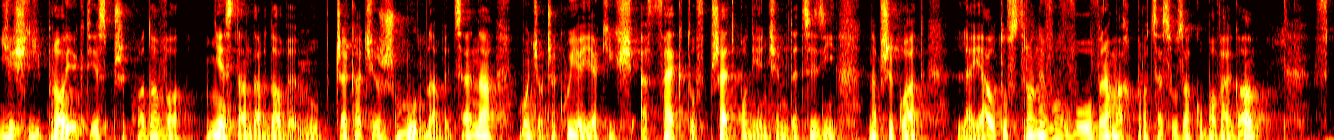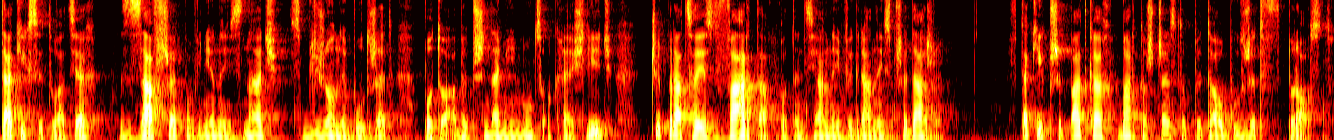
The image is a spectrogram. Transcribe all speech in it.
Jeśli projekt jest przykładowo niestandardowy lub czeka Cię żmudna wycena, bądź oczekuje jakichś efektów przed podjęciem decyzji, np. layoutów strony www w ramach procesu zakupowego, w takich sytuacjach zawsze powinieneś znać zbliżony budżet, po to, aby przynajmniej móc określić, czy praca jest warta potencjalnej wygranej sprzedaży. W takich przypadkach Bartosz często pyta o budżet wprost.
